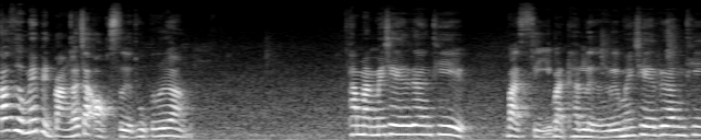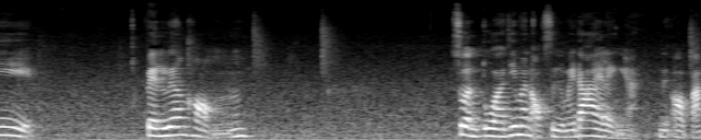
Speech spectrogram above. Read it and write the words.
ก็คือไม่ปิดบังก็จะออกสื่อทุกเรื่อง ถ้ามันไม่ใช่เรื่องที่บัตรสีบัตรเถลิงหรือไม่ใช่เรื่องที่เป็นเรื่องของ ส่วนตัวที่มันออกสื่อไม่ได้อะไรเงี้ยนึกออกปะ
